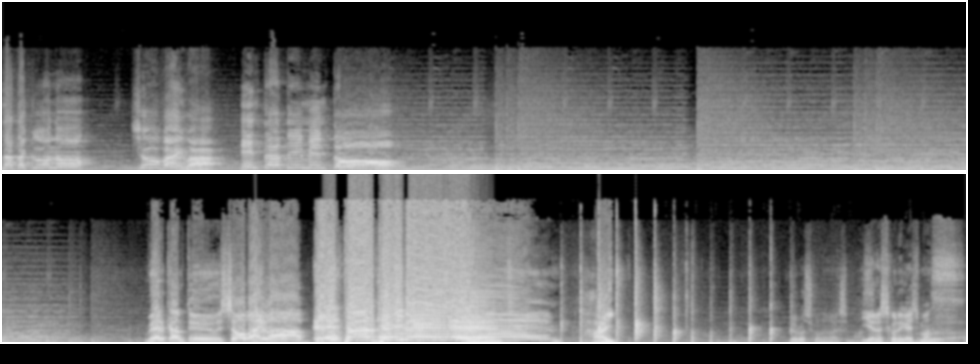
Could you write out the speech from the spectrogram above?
田拓夫の商売はエンターテインメント。 Welcome to 商売はエンターテイメント。はい。よろしくお願いします。よろしくお願いします。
